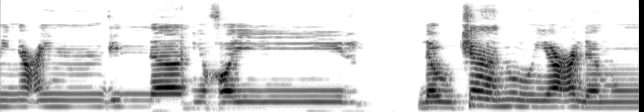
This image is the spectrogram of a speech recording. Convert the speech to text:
من عند الله خير. لو كانوا يعلمون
